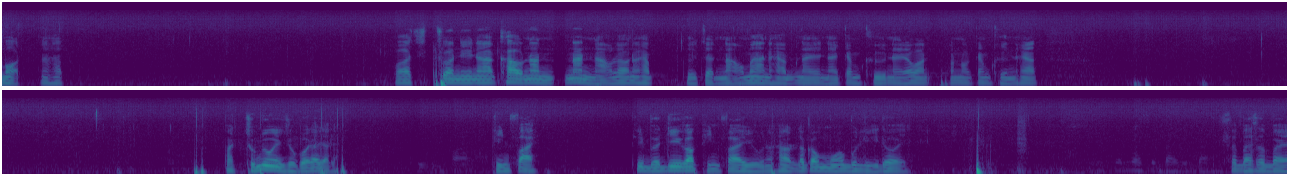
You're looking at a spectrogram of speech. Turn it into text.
หมอดนะครับ เพ ราะช่วงนี้นะเข้านั่นนั่นหนาวแล้วนะครับ คือจะหนาวมากนะครับ ในในกลางคืนในระหว่างวันนอนกลางคืนนะครับประชุมอยู่อยู่บ่ได้จ้ะเลยผิงไฟ พี่เบอร์ดี้ก็ผิงไฟอยู่นะครับ แล้วก็มัวบุหรี่ด้วย สบายสบาย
